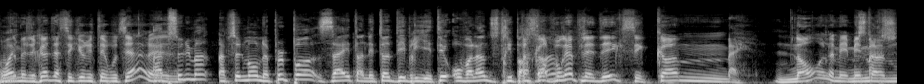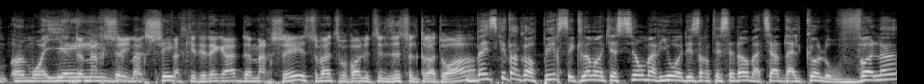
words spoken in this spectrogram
ouais. mais le code de la sécurité routière? euh, Absolument, absolument. On ne peut pas être en état d'ébriété au volant du Parce triporteur. qu'on pourrait plaider que c'est comme... Ben, non, là, mais, mais C'est un, un moyen de marcher. parce qu'il était capable de marcher. Souvent, tu vas pas l'utiliser sur le trottoir. Ben, ce qui est encore pire, c'est que l'homme en question, Mario, a des antécédents en matière d'alcool au volant.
